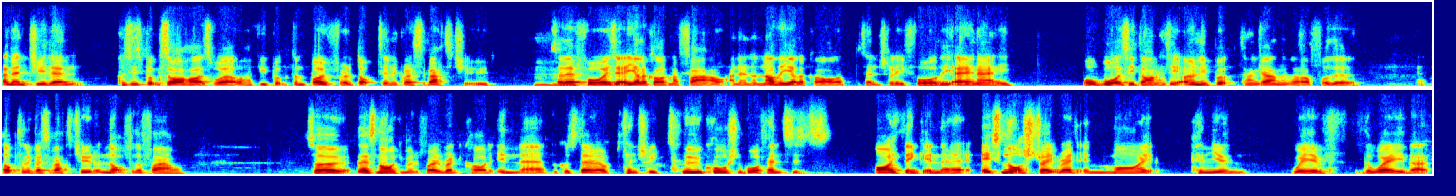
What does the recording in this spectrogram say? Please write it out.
And then do you then, because he's booked Zaha as well, have you booked them both for adopting aggressive attitude? Mm-hmm. So therefore, is it a yellow card and a foul, and then another yellow card potentially for the A and A, or what has he done? Has he only booked Tanganga for the adopting aggressive attitude and not for the foul? So there's an argument for a red card in there because there are potentially two cautionable offences I think, in there. It's not a straight red, in my opinion, with the way that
